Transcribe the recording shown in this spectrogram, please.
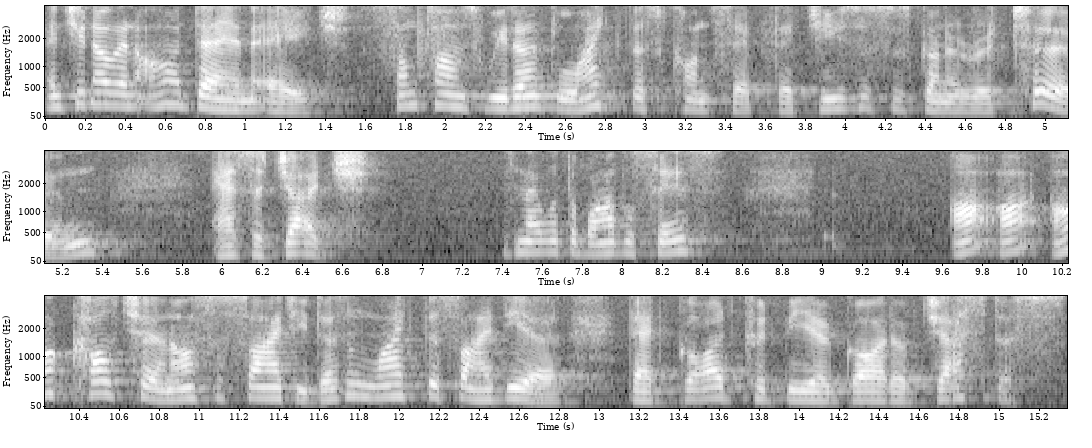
And you know, in our day and age, sometimes we don't like this concept that Jesus is going to return as a judge. Isn't that what the Bible says? Our, our, our, culture and our society doesn't like this idea that God could be a God of justice,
